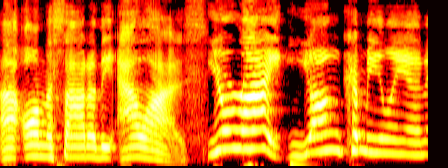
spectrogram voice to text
uh, on the side of the Allies. You're right. Young Chameleon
